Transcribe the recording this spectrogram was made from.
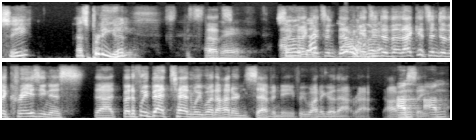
See, that's pretty good. That's, that's okay. So that gets, in, that gets into the that gets into the craziness that. But if we bet ten, we win 170. If we want to go that route, obviously. I'm I'm,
